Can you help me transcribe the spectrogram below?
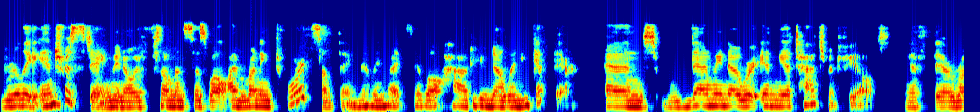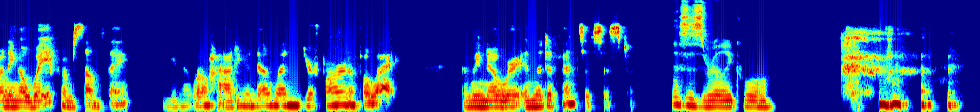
really interesting. You know, if someone says, Well, I'm running towards something, then we might say, Well, how do you know when you get there? And then we know we're in the attachment field. If they're running away from something, you know, well, how do you know when you're far enough away? And we know we're in the defensive system. This is really cool.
